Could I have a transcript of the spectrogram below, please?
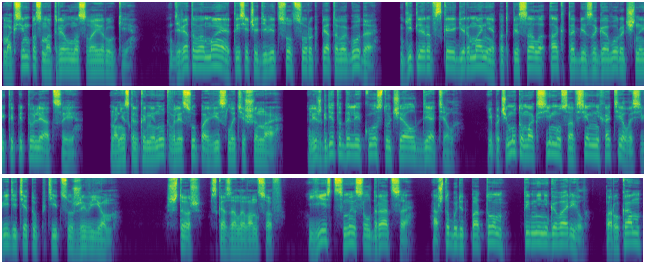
Максим посмотрел на свои руки. 9 мая 1945 года гитлеровская Германия подписала акт о безоговорочной капитуляции. На несколько минут в лесу повисла тишина. Лишь где-то далеко стучал дятел. И почему-то Максиму совсем не хотелось видеть эту птицу живьем. «Что ж», — сказал Иванцов, — «есть смысл драться, а что будет потом, ты мне не говорил. По рукам?»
